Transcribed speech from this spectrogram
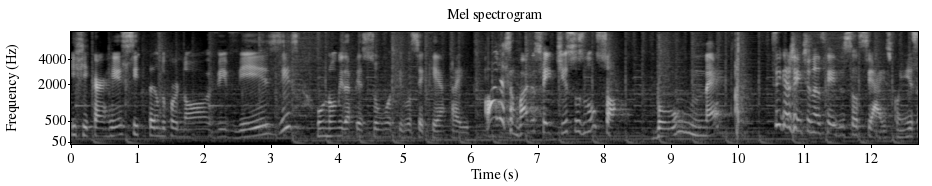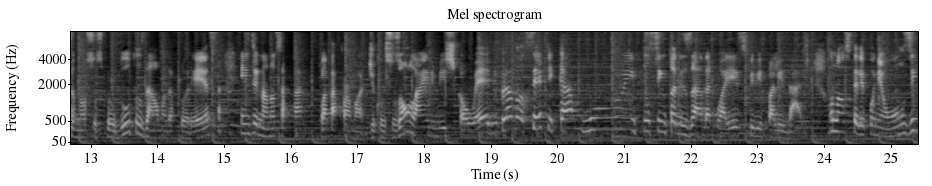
e ficar recitando por nove vezes o nome da pessoa que você quer atrair. Olha, são vários feitiços num só. Bom, né? Siga a gente nas redes sociais, conheça nossos produtos da Alma da Floresta, entre na nossa plataforma de cursos online, Mystical Web, para você ficar muito sintonizada com a espiritualidade. O nosso telefone é 11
